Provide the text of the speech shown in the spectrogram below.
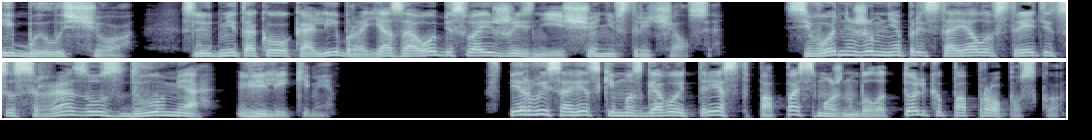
И было с чего. С людьми такого калибра я за обе свои жизни еще не встречался. Сегодня же мне предстояло встретиться сразу с двумя великими. В первый советский мозговой трест попасть можно было только по пропуску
